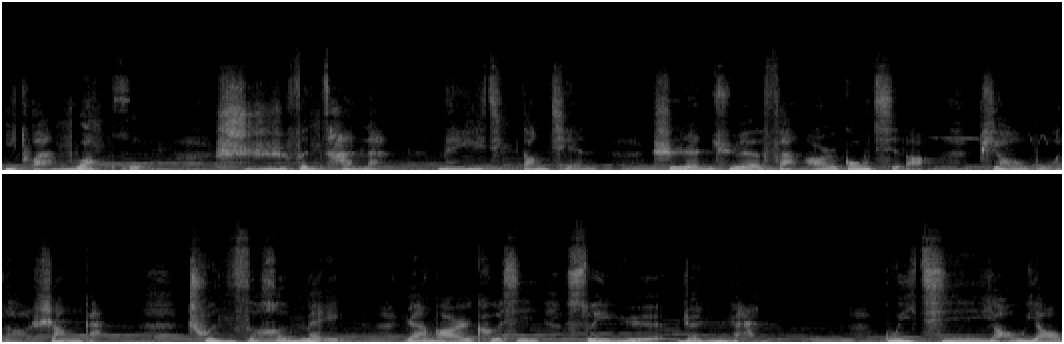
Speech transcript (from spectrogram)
一团旺火，十分灿烂。美景当前，诗人却反而勾起了漂泊的伤感。春色很美，然而可惜岁月荏苒。归期遥遥，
